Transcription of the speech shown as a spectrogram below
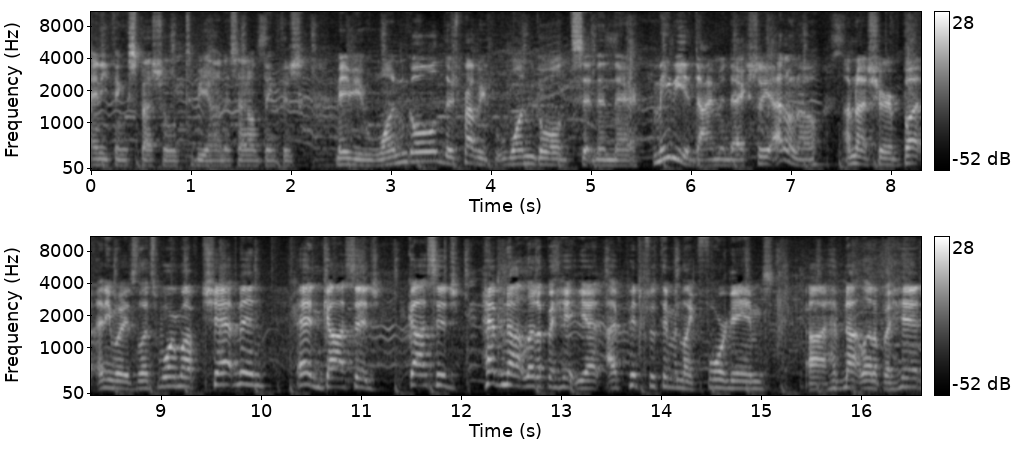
anything special, to be honest. I don't think there's maybe one gold. There's probably one gold sitting in there. Maybe a diamond, actually. I don't know. I'm not sure. But anyways, let's warm up Chapman and Gossage. Gossage have not let up a hit yet. I've pitched with him in like four games. Uh, have not let up a hit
